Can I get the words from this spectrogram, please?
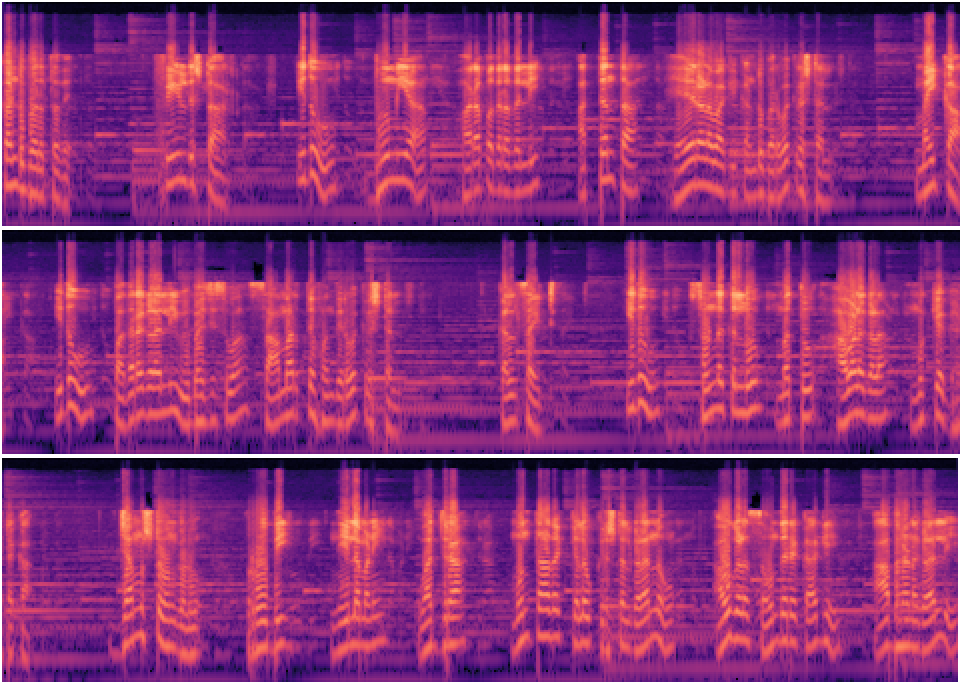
ಕಂಡುಬರುತ್ತದೆ. ಫೀಲ್ಡ್ ಸ್ಟಾರ್. ಇದು ಭೂಮಿಯ ಹೊರಪದರದಲ್ಲಿ ಅತ್ಯಂತ ಹೇರಳವಾಗಿ ಕಂಡುಬರುವ ಕ್ರಿಸ್ಟಲ್. ಮೈಕಾ. ಇದು ಪದರಗಳಲ್ಲಿ ವಿಭಜಿಸುವ ಸಾಮರ್ಥ್ಯ ಹೊಂದಿರುವ ಕ್ರಿಸ್ಟಲ್. ಕಲ್ಸೈಟ್. ಇದು ಸುಣ್ಣಕಲ್ಲು ಮತ್ತು ಹವಳಗಳ ಮುಖ್ಯ ಘಟಕ. ಜಮ್ ಸ್ಟೋನ್ಗಳು ರೂಬಿ, ನೀಲಮಣಿ, ವಜ್ರ ಮುಂತಾದ ಕೆಲವು ಕ್ರಿಸ್ಟಲ್ಗಳನ್ನು ಅವುಗಳ ಸೌಂದರ್ಯಕ್ಕಾಗಿ ಆಭರಣಗಳಲ್ಲಿ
